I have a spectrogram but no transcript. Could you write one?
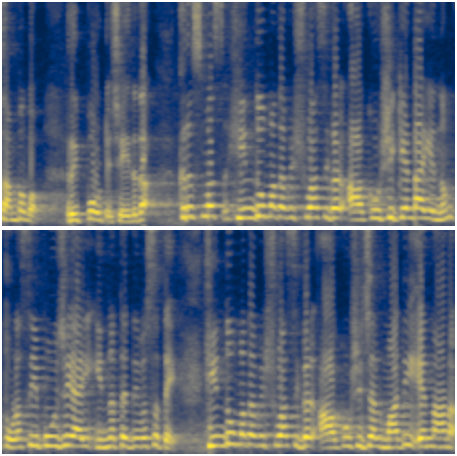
സംഭവം റിപ്പോർട്ട് ചെയ്തത്. ക്രിസ്മസ് ഹിന്ദു മത വിശ്വാസികൾ ആഘോഷിക്കേണ്ട എന്നും തുളസി പൂജയായി ഇന്നത്തെ ദിവസത്തെ ഹിന്ദു മത വിശ്വാസികൾ ആഘോഷിച്ചാൽ മതി എന്നാണ്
